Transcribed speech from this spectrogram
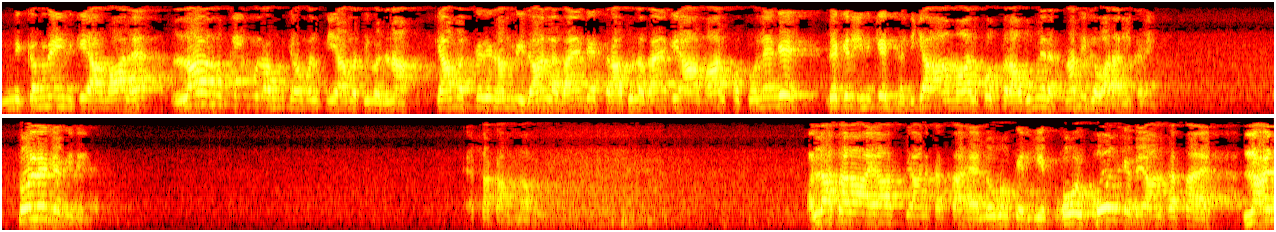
نکمے ان کے اعمال ہیں۔ لا نقیم لهم یوم القیامت وزنا۔ قیامت کے دن ہم میدان لگائیں گے، ترازو لگائیں گے، اعمال کو تولیں گے، لیکن ان کے گھٹیا اعمال کو ترازو میں رکھنا بھی گوارا نہیں کریں گے۔ تولیں گے بھی نہیں۔ ایسا کام نہ ہو۔ اللہ تعالیٰ آیات بیان کرتا ہے، لوگوں کے لیے کھول کھول کے بیان کرتا ہے۔ لال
